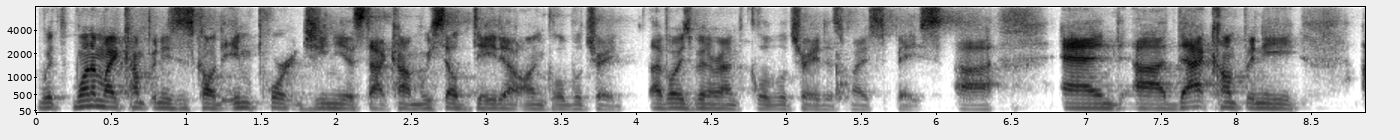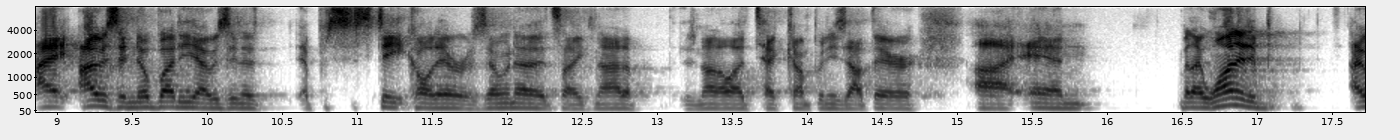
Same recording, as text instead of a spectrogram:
with one of my companies is called importgenius.com. We sell data on global trade. I've always been around global trade as my space. Uh, and uh, that company, I, I was a nobody. I was in a, a state called Arizona. It's like not a, there's not a lot of tech companies out there. Uh, and, but I wanted to, I,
